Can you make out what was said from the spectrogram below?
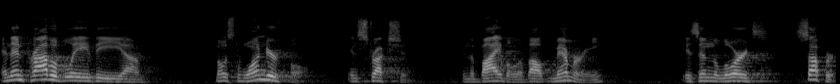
And then, probably the um, most wonderful instruction in the Bible about memory is in the Lord's Supper,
